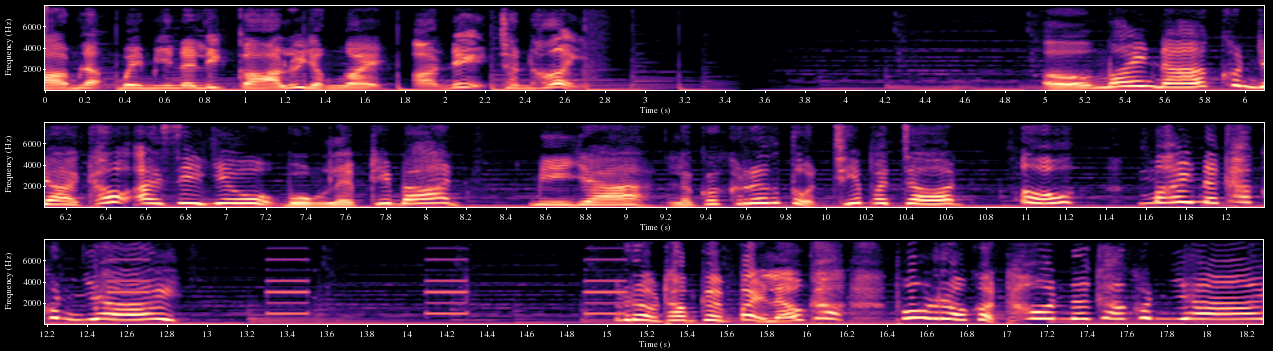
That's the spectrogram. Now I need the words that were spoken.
ามละไม่มีนาฬิกาหรือยังไง อันนี้ฉันให้เออไม่นะ คุณยายเข้า ICU วงเล็บที่บ้าน มียาแล้วก็เครื่องตรวจชีพจร โอ้ ไม่นะคะคุณยาย เราทำเกินไปแล้วค่ะ พวกเราขอโทษนะคะคุณยาย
